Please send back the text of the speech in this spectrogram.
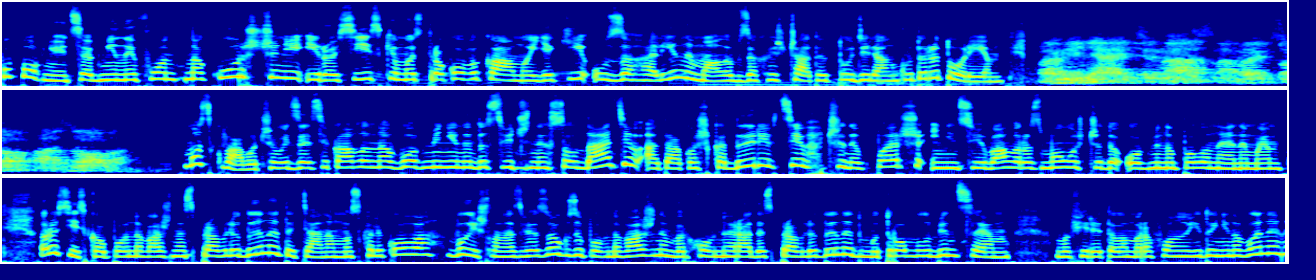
Поповнюється обмінний фонд на Курщині і російськими строковиками, які узагалі не мали б захищати ту ділянку території. Москва, вочевидь, зацікавлена в обміні недосвідчених солдатів, а також кадирівців, чи не вперше ініціювала розмову щодо обміну полоненими. Російська уповноважена з прав людини Тетяна Москалькова вийшла на зв'язок з уповноваженим Верховної Ради з прав людини Дмитром Лубінцем. В ефірі телемарафону Єдині новини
